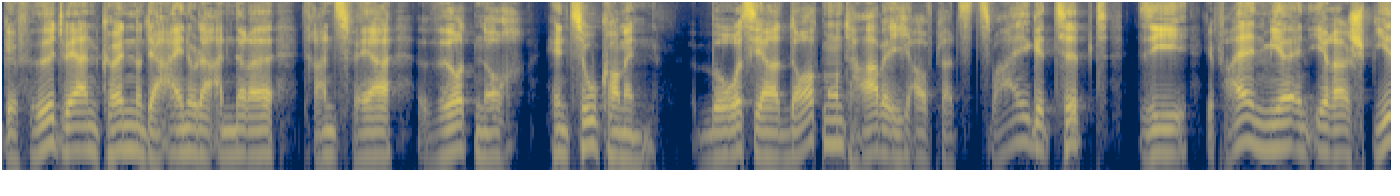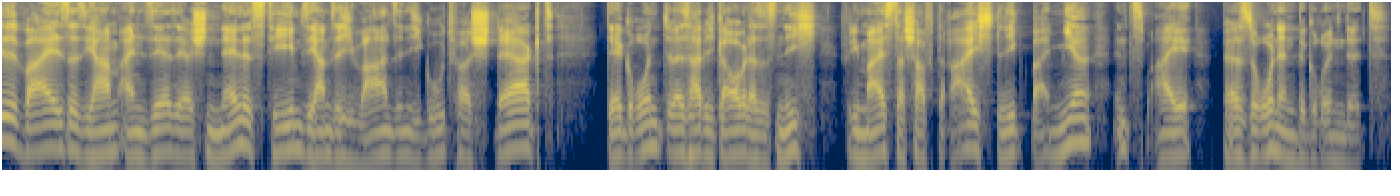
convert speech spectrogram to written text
gefüllt werden können und der ein oder andere Transfer wird noch hinzukommen. Borussia Dortmund habe ich auf Platz 2 getippt. Sie gefallen mir in ihrer Spielweise. Sie haben ein sehr, sehr schnelles Team. Sie haben sich wahnsinnig gut verstärkt. Der Grund, weshalb ich glaube, dass es nicht für die Meisterschaft reicht, liegt bei mir in zwei Personen begründet.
